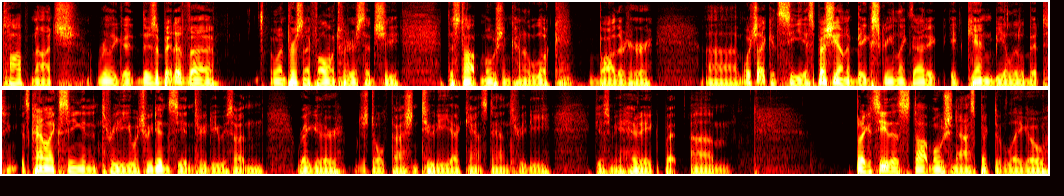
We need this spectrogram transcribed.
top notch. Really good. There's a bit of a one person I follow on Twitter said she the stop motion kind of look bothered her, uh, which I could see, especially on a big screen like that. It, it can be a little bit. It's kind of like seeing it in 3D, which we didn't see it in 3D. We saw it in regular, just old fashioned 2D. I can't stand 3D gives me a headache. But um, but I could see the stop motion aspect of Lego,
